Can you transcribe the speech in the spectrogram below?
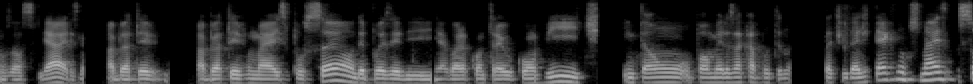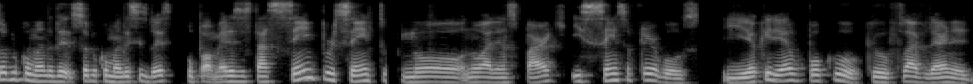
os auxiliares, né? O Abel teve, Abel teve uma expulsão, depois ele agora contraiu o convite. Então o Palmeiras acabou tendo atividade técnica, mas sob o comando de, sob o comando desses dois, o Palmeiras está 100% no no Allianz Parque e sem sofrer gols. E eu queria um pouco que o Flávio Lerner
